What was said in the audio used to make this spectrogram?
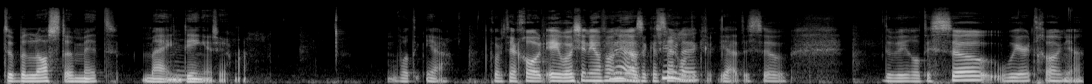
te belasten met mijn Hmm. dingen, zeg maar. Wat, ja, ik word er gewoon emotioneel van nu Ja, als ik het zeg. Want ik, ja, het is zo, de wereld is zo weird gewoon, ja.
